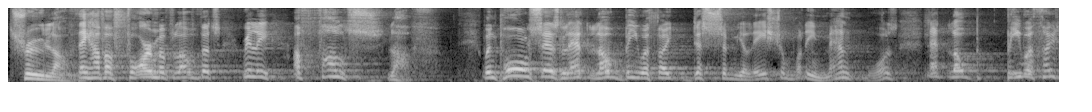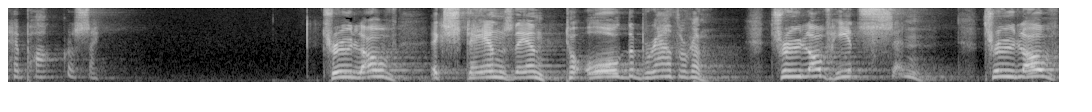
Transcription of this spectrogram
true love. They have a form of love that's really a false love. When Paul says, let love be without dissimulation, what he meant was, let love be without hypocrisy. True love extends then to all the brethren. True love hates sin. True love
